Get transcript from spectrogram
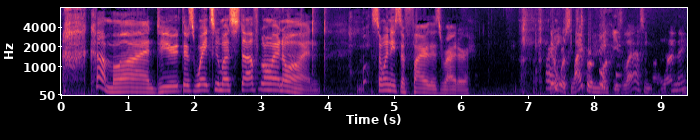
Come on, dude. There's way too much stuff going on. Someone needs to fire this writer. There were sniper monkeys last month, weren't they?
